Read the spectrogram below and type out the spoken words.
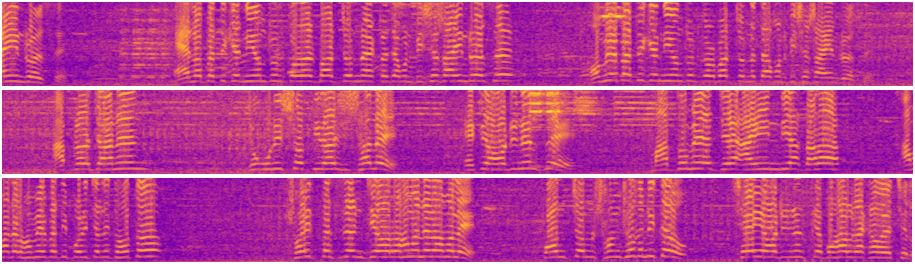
আইন রয়েছে। অ্যালোপ্যাথিকে নিয়ন্ত্রণ করবার জন্য একটা যেমন বিশেষ আইন রয়েছে, হোমিওপ্যাথিকে নিয়ন্ত্রণ করবার জন্য তেমন বিশেষ আইন রয়েছে। আপনারা জানেন যে উনিশশো তিরাশি সালে একটি অর্ডিন্যান্সে মাধ্যমে যে আইন দিয়া দ্বারা আমাদের হোমিওপ্যাথি পরিচালিত হতো, শহীদ প্রেসিডেন্ট জিয়াউর রহমানের আমলে পঞ্চম সংশোধনীতেও সেই অর্ডিন্যান্সকে বহাল রাখা হয়েছিল।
